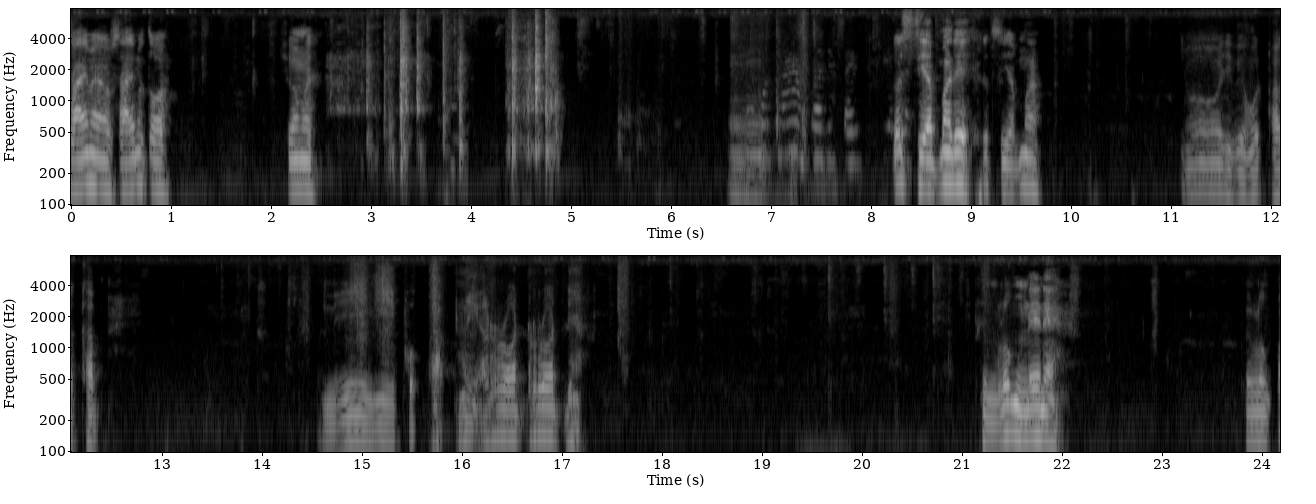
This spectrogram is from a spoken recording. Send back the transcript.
สายมาเอาสายมาตัวเชื่อไหม ก็เสียบมาดิก็เสียบมา โอ้ยที่เป็นหดผักครับ นี่มีผกผักนี่รสรสเนี่ยเพึ่งลงได้เนี่ยเพึ่งลงไป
